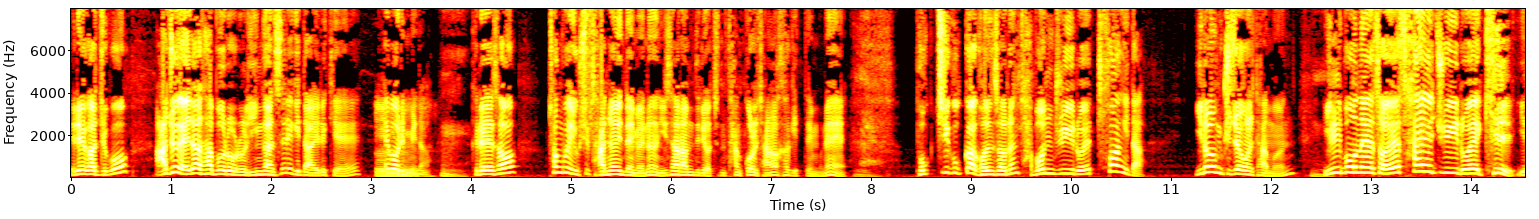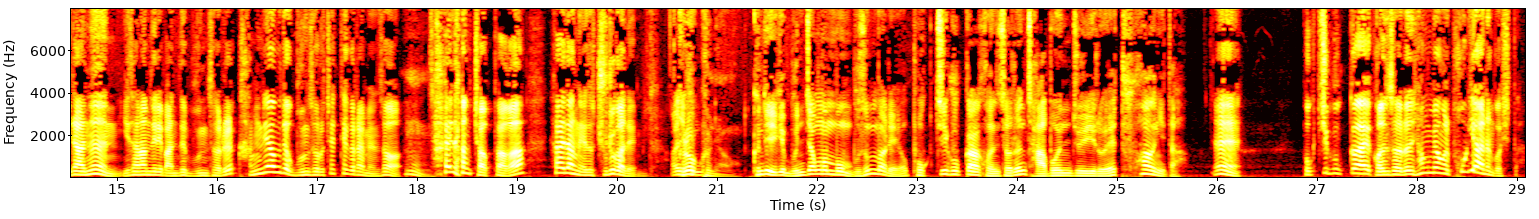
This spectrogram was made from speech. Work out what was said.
이래가지고 아주 에다사브로를 인간 쓰레기다 이렇게 음. 해버립니다. 음. 그래서 1964년이 되면은 이 사람들이 어쨌든 당권을 장악하기 때문에 복지국가 건설은 자본주의로의 투항이다. 이런 규정을 담은 일본에서의 사회주의로의 길이라는 이 사람들이 만든 문서를 강령적 문서로 채택을 하면서 음. 사회당 좌파가 사회당 내에서 주류가 됩니다. 아니, 그렇군요. 근데 이게 문장만 보면 무슨 말이에요? 복지국가 건설은 자본주의로의 투항이다. 예. 복지국가의 건설은 혁명을 포기하는 것이다.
